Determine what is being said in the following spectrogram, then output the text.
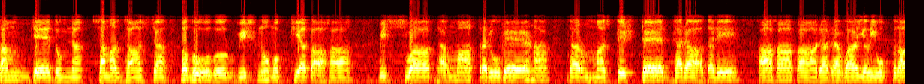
तं न समर्थाश्च बभूवुर्विष्णुमुख्यकाः। विश्वधर्मात्ररूपेण धर्मस्तिष्ठेद्धरातले हाहाकाररवैर्युक्ता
